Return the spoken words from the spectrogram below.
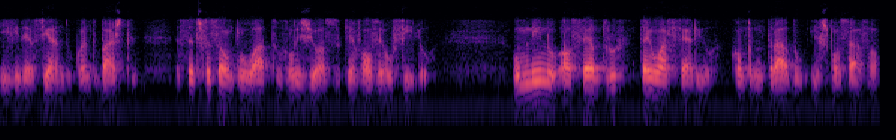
evidenciando quanto baste a satisfação pelo ato religioso que envolveu o filho. O menino ao centro tem um ar sério, compenetrado e responsável.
